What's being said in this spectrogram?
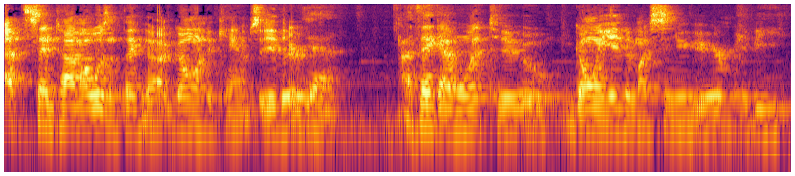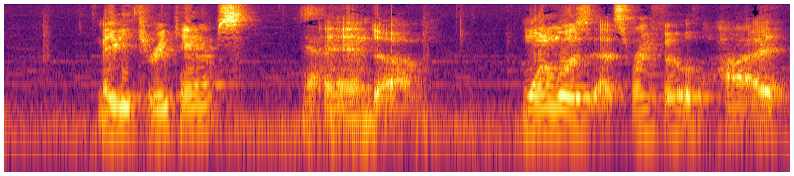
at the same time, I wasn't thinking about going to camps either. Yeah. I think I went to going into my senior year, maybe maybe three camps, Yeah. and um, one was at Springfield High,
